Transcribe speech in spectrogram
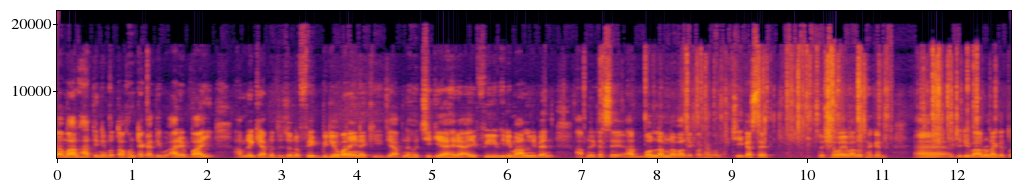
না, মাল হাতে নিব, তখন টাকা দিব। আরে ভাই, আমরা কি আপনাদের জন্য ফেক ভিডিও বানাই নাকি? যে আপনি হচ্ছে গিয়ে হেরা এই ফিরি ফিরি মাল নেবেন, আপনার কাছে আর বললাম না বাজে কথাগুলো। ঠিক আছে? তো সবাই ভালো থাকেন। যদি ভালো লাগে, তো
